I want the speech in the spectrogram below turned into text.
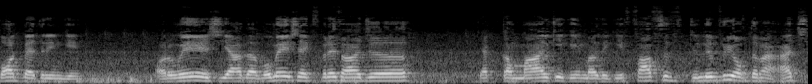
बहुत बेहतरीन गेम और उमेश यादव, उमेश एक्सप्रेस आज क्या कमाल की गेंदबाजी की fastest delivery of the match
